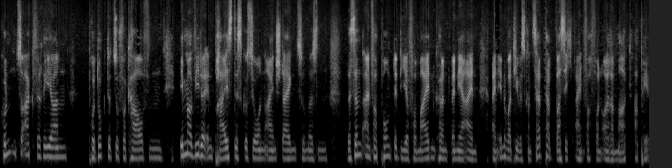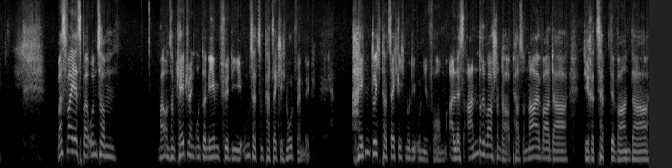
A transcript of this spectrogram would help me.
Kunden zu akquirieren, Produkte zu verkaufen, immer wieder in Preisdiskussionen einsteigen zu müssen. Das sind einfach Punkte, die ihr vermeiden könnt, wenn ihr ein, ein innovatives Konzept habt, was sich einfach von eurem Markt abhebt. Was war jetzt bei unserem, bei unserem Catering-Unternehmen für die Umsetzung tatsächlich notwendig? eigentlich tatsächlich nur die Uniform. Alles andere war schon da. Personal war da, die Rezepte waren da,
